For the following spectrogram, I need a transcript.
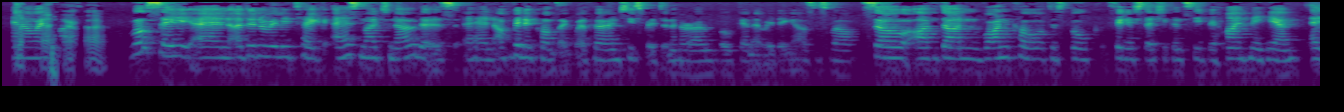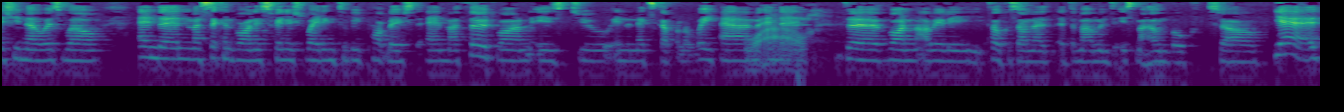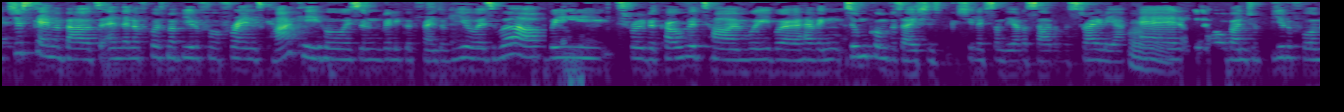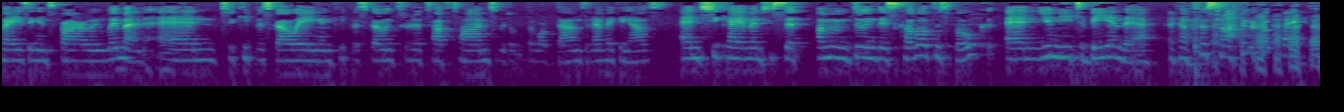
And I went we'll see. And I didn't really take as much notice. And I've been in contact with her and she's written her own book and everything else as well. So I've done one co-author's book finished as you can see behind me here, as you know as well. And then my second one is finished waiting to be published. And my third one is due in the next couple of weeks. Um, wow. And then the one I really focus on at, at, the moment is my own book. So yeah, it just came about. And then of course my beautiful friend Kaki, who is a really good friend of you as well. We, through the COVID time, we were having Zoom conversations because she lives on the other side of Australia mm. and with a whole bunch of beautiful, amazing, inspiring women and to keep us going and keep us going through the tough times with all the lockdowns and everything else. And she came and she said, I'm doing this co-author's book and you need to be in there. And I was like, okay,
